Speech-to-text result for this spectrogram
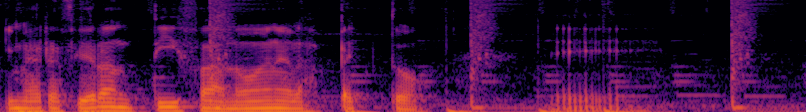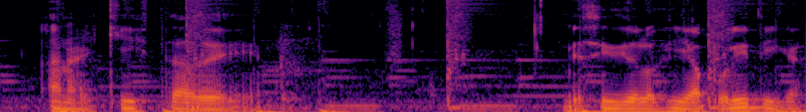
Y me refiero a Antifa no en el aspecto eh, anarquista de de esa ideología política,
